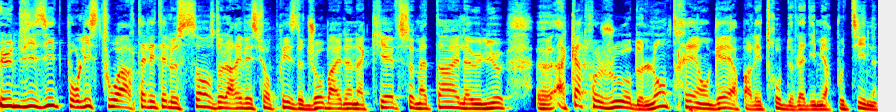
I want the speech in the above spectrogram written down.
Une visite pour l'histoire, tel était le sens de l'arrivée surprise de Joe Biden à Kiev ce matin. Elle a eu lieu euh, à quatre jours de l'entrée en guerre par les troupes de Vladimir Poutine.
